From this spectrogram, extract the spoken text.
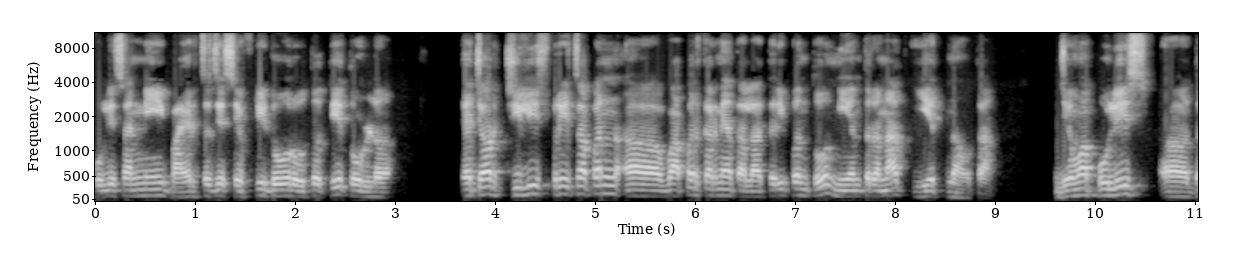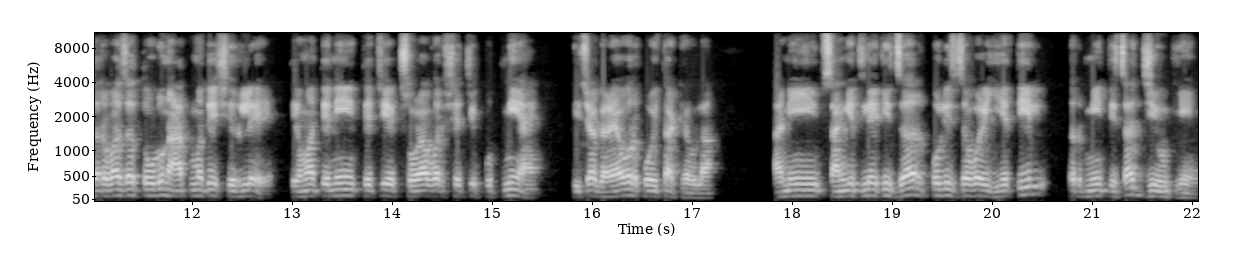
पोलिसांनी बाहेरचं जे सेफ्टी डोअर होतं ते तोडलं. त्याच्यावर चिली स्प्रेचा पण वापर करण्यात आला तरी पण तो नियंत्रणात येत नव्हता. जेव्हा पोलीस दरवाजा तोडून आतमध्ये शिरले तेव्हा त्यांनी त्याची एक सोळा वर्षाची पुतणी आहे. तिच्या गळ्यावर कोयता ठेवला. आणि सांगितले की जर पोलीस जवळ येतील तर मी तिचा जीव घेईन.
